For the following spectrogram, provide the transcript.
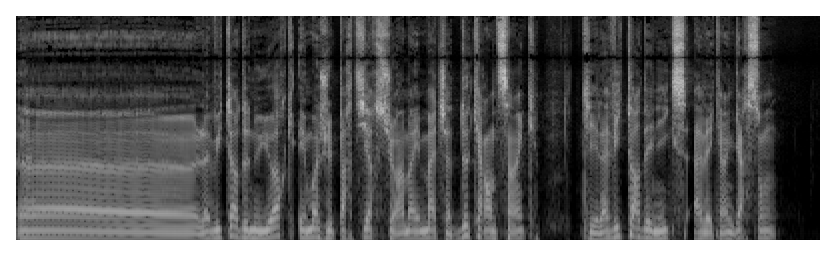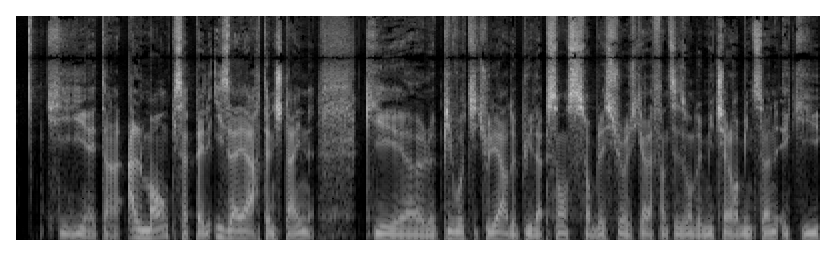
la victoire de New York. Et moi, je vais partir sur un my match à 2,45 qui est la victoire d'Enix avec un garçon qui est un Allemand qui s'appelle Isaiah Hartenstein, qui est euh, le pivot titulaire depuis l'absence sur blessure jusqu'à la fin de saison de Mitchell Robinson et qui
